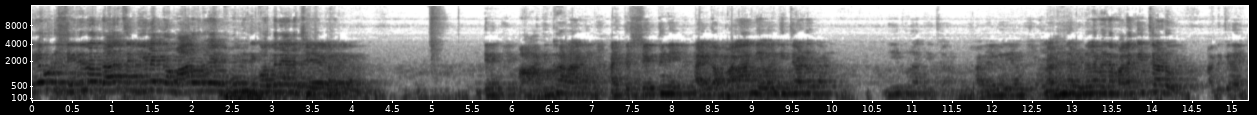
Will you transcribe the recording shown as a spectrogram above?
దేవుడు శరీరం దాల్చి నీ లెక్క మానవుడే భూమిని కొత్తనైనా చేయగలరు అంటే ఆ అధికారాన్ని ఆ యొక్క శక్తిని ఆ యొక్క బలాన్ని ఎవరికి ఇచ్చాడు? నీకు నాకు ఇచ్చాడు. అదే నమ్మిన బిడ్డల మీద మనకిచ్చాడు. అందుకనే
